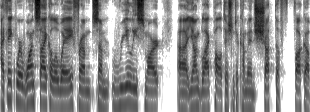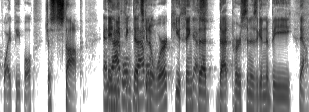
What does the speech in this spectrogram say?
I think we're one cycle away from some really smart uh, young black politician to come in, shut the fuck up, white people, just stop. And that you will- think that's that going to work? You think Yes. that that person is going to be Yeah.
